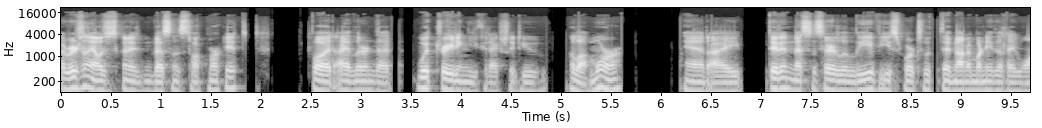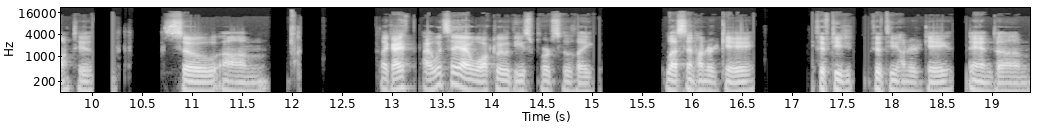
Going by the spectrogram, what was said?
originally I was just going to invest in the stock market, but I learned that with trading you could actually do a lot more, and I didn't necessarily leave esports with the amount of money that I wanted. So, um, like I I would say I walked away with esports with like less than 100k, 50 100k, and um,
